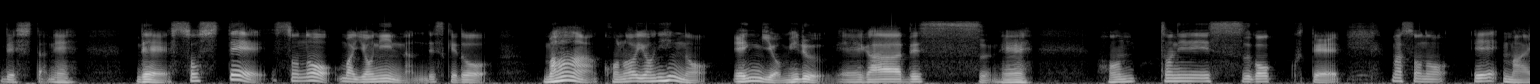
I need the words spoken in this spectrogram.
でしたね。で、そして、その、まあ、4人なんですけど、まあ、この4人の演技を見る映画ですね。本当にすごくて、まあ、その、え、まあ、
